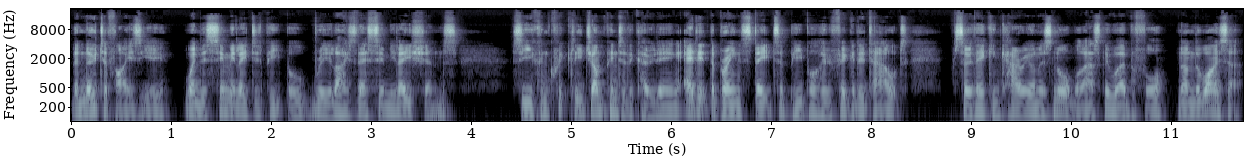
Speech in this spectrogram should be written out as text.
that notifies you when the simulated people realize their simulations. So you can quickly jump into the coding, edit the brain states of people who figured it out, so they can carry on as normal as they were before, none the wiser.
